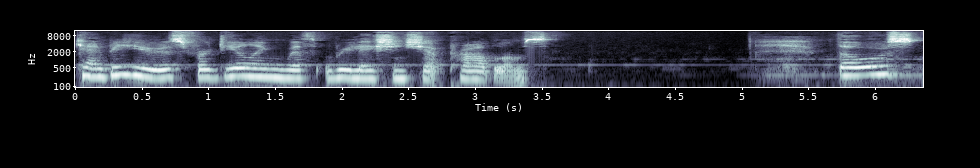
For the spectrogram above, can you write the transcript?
can be used for dealing with relationship problems. Those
